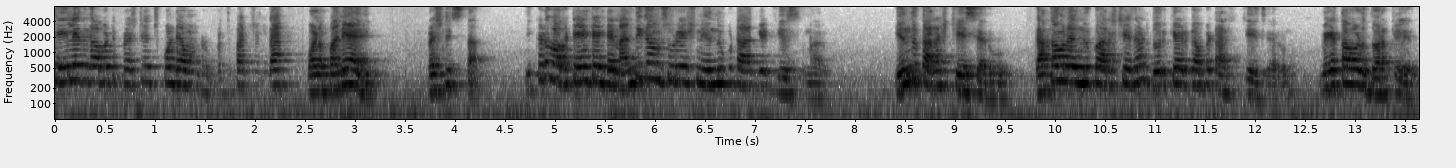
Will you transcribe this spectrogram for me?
చేయలేదు కాబట్టి ప్రశ్నించుకుంటే ఉంటారు ప్రతిపక్షంగా. వాళ్ళ పనే అది. ప్రశ్నిస్తారు ఇక్కడ ఒకటి ఏంటంటే నందిగాం సురేష్ని ఎందుకు టార్గెట్ చేస్తున్నారు? ఎందుకు అరెస్ట్ చేశారు? గతంలో ఎందుకు అరెస్ట్ చేశారు? దొరికాడు కాబట్టి అరెస్ట్ చేశారు. మిగతా వాళ్ళు దొరకలేదు.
